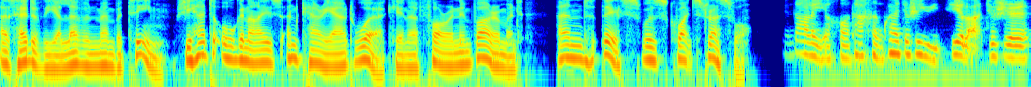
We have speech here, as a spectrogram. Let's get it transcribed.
As head of the 11 member team, she had to organize and carry out work in a foreign environment, and this was quite stressful. 到了以后，它很快就是雨季了，就是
